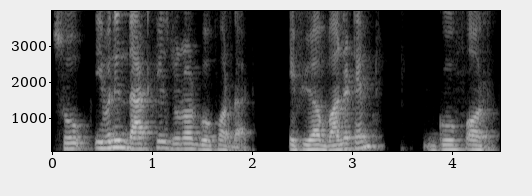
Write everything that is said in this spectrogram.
so even in that case, do not go for that. If you have one attempt, go for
